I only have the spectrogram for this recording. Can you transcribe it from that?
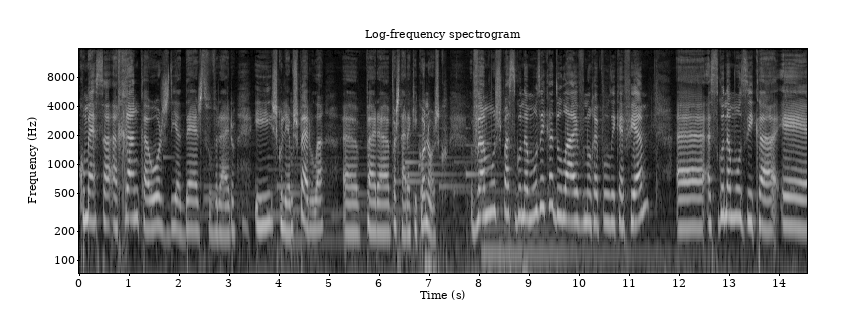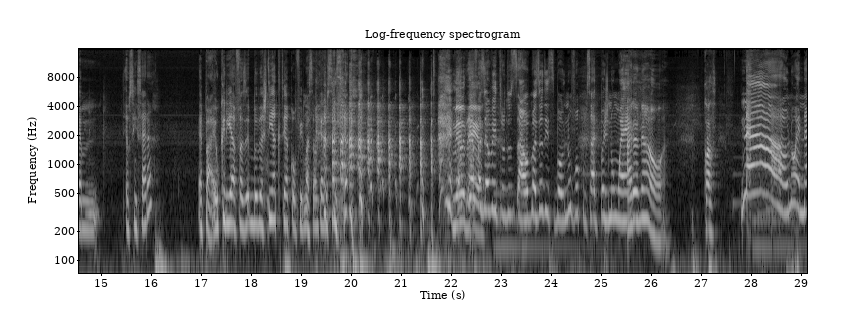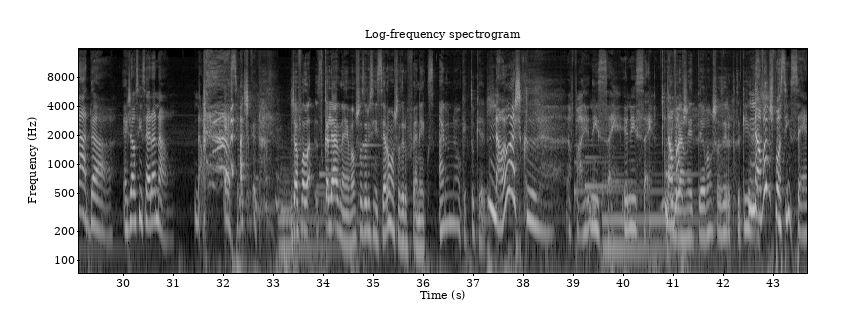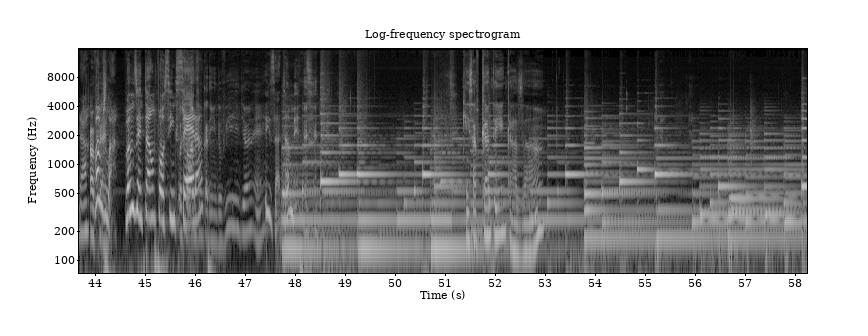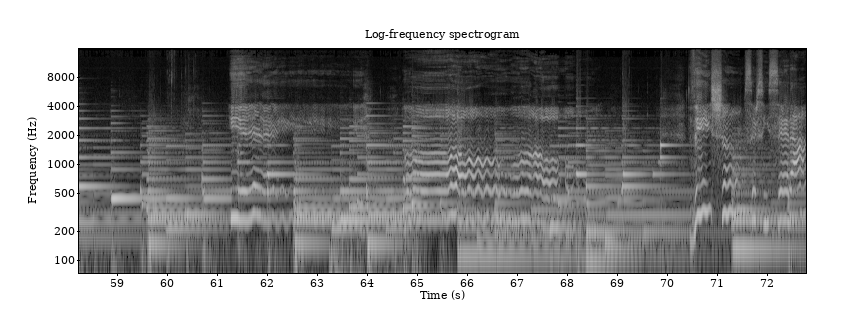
começa, arranca hoje, dia 10 de fevereiro, e escolhemos Pérola ah, para, para estar aqui connosco. Vamos para a segunda música do live no República FM. Ah, a segunda música é. É o Sincera? Epá, eu queria fazer, mas tinha que ter a confirmação que era Sincera. Meu eu queria Deus. fazer uma introdução, mas eu disse, bom, não vou começar, depois não I é. don't know. Qual- Não, não é nada. É já o Sincera, não. Não, é assim. Acho que já fala, se calhar, né? Vamos fazer o sincero ou vamos fazer o Fênix? I don't know, o que é que tu queres? Não, eu acho que. Epá, eu nem sei, eu nem sei. Não, o vamos, programa é teu, vamos fazer o que tu quiseres. não, vamos para o Sincera. Ok. Vamos lá. Vamos então para o falamos um Sincera. bocadinho do vídeo, né? Exatamente. Quem sabe canta aí em casa. hã? Ser sincera,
